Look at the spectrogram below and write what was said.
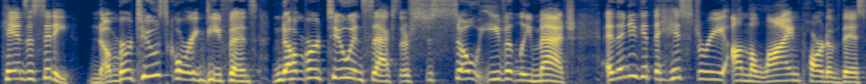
Kansas City, number two scoring defense, number two in sacks. They're just so evenly matched. And then you get the history on the line part of this,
